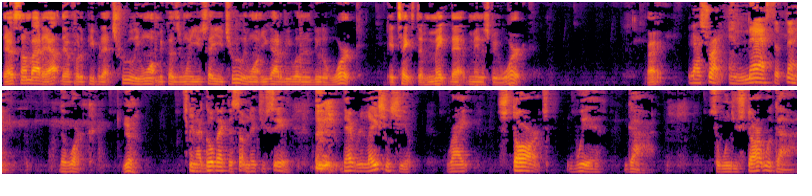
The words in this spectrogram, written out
there's somebody out there for the people that truly want because when you say you truly want, you got to be willing to do the work it takes to make that ministry work. Right? That's right. And that's the thing the work. Yeah. And I go back to something that you said that relationship, right, starts with God. So when you start with God,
